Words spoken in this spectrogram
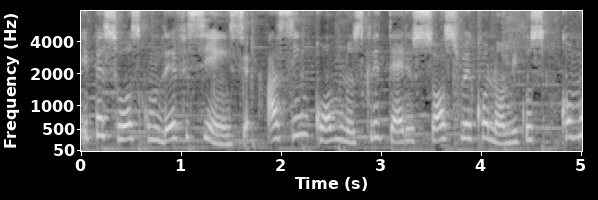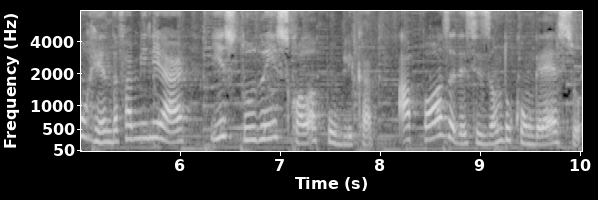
e pessoas com deficiência, assim como nos critérios socioeconômicos como renda familiar e estudo em escola pública. Após a decisão do Congresso,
